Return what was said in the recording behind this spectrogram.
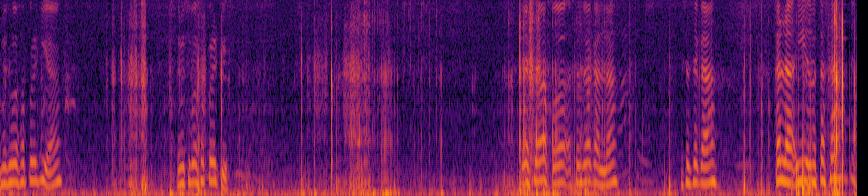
Me se puede bajar por aquí, ¿ah? Me se puede bajar por aquí. Y hacia abajo, hacia donde va Carla. Es hacia acá. Carla, ahí donde está ese árbol, tienes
